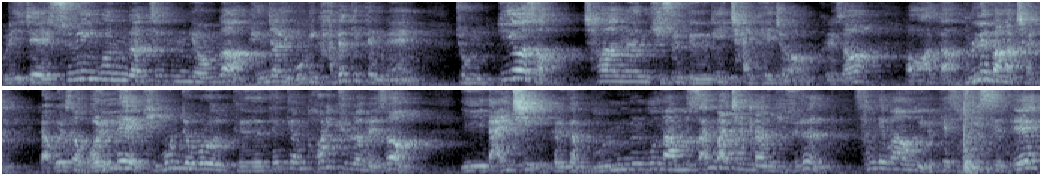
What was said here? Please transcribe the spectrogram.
우리 이제 수민군 같은 경우가 굉장히 몸이 가볍기 때문에 좀 뛰어서 차는 기술들이 잘 되죠. 그래서 어, 아까 물레방아차기라고 해서 원래 기본적으로 그 택견 커리큘럼에서 이 날치기 그러니까 물구나무 쌍발차기라는 기술은 상대방하고 이렇게 서 있을 때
